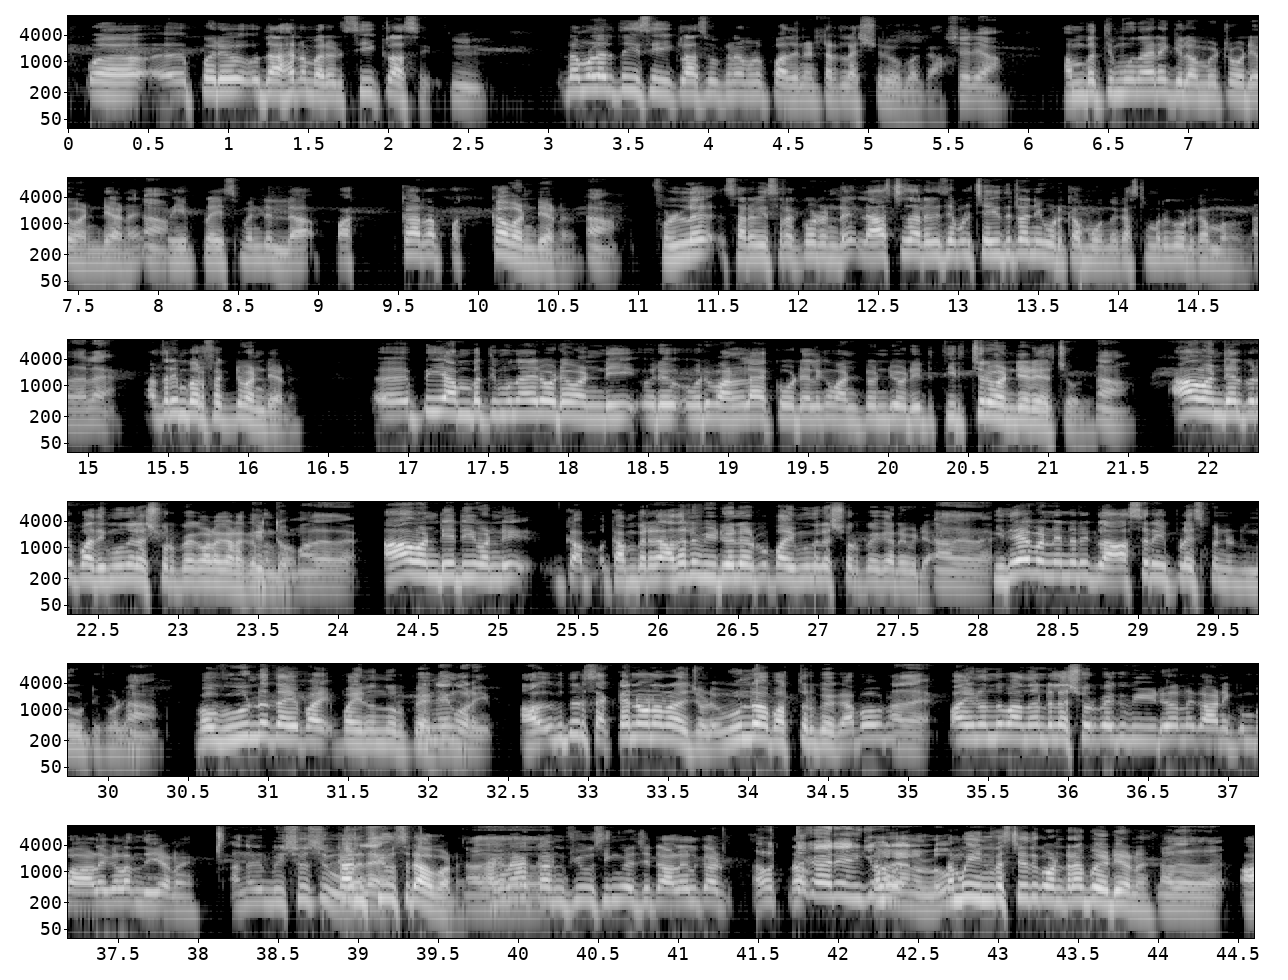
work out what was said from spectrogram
ഇപ്പൊ ഒരു ഉദാഹരണം പറയാം സി ക്ലാസ് നമ്മളെടുത്ത് ഈ സി ക്ലാസ് വെക്കണ നമ്മൾ പതിനെട്ടര ലക്ഷം രൂപക്കാ. ശരിയാ. അമ്പത്തി മൂന്നായിരം കിലോമീറ്റർ ഓടിയ വണ്ടിയാണ്. റീപ്ലേസ്മെന്റ് ഇല്ല. പക്ക പക്ക വണ്ടിയാണ്. ഫുള്ള് സർവീസ് റെക്കോർഡ് ഉണ്ട്. ലാസ്റ്റ് സർവീസ് നമ്മൾ ചെയ്തിട്ടാണ് കൊടുക്കാൻ പോകുന്നത്. കസ്റ്റമർക്ക് കൊടുക്കാൻ പോകുന്നത്. അത്രയും പെർഫെക്റ്റ് വണ്ടിയാണ്. ഇപ്പൊ ഈ അമ്പത്തിമൂന്നായിരം ഓടിയ വണ്ടി ഒരു ഒരു വൺ ലാക്ക് ഓടി അല്ലെങ്കിൽ വൺ ട്വന്റി ഓടിയിട്ട് തിരിച്ചൊരു വണ്ടിയുടെ വെച്ചോളൂ ആ വണ്ടി ചിലപ്പോൾ ഒരു പതിമൂന്ന് ലക്ഷം റുപ്യ കൂടെ കിടക്കുന്നുണ്ട്? ആ വണ്ടിയായിട്ട് ഈ വണ്ടി കമ്പയർ അതാണ് വീഡിയോയിൽ ചിലപ്പോൾ പതിമൂന്ന് ലക്ഷം റുപ്യക്കാരുടെ വീഡിയോ ഇതേ വണ്ടിന്റെ ഒരു ഗ്ലാസ് റീപ്ലേസ്മെന്റ് ഉണ്ട് കൂട്ടിക്കോളി ആ. അപ്പൊ വീണ്ടും തൈ പതിനൊന്ന് റുപ്യ കുറയും. ഇതൊരു സെക്കൻഡ് ഓണർ അയച്ചോളൂ വീണ്ടും പത്ത് റുപ്യക്ക് അപ്പൊ അതെ. പതിനൊന്ന് പന്ത്രണ്ട് ലക്ഷം റുപ്യക്ക് വീഡിയോ ഒന്ന് കാണിക്കുമ്പോൾ ആളുകൾ എന്ത് ചെയ്യണേ? കൺഫ്യൂസ്ഡ് ആവാണ് അങ്ങനെ ആ. കൺഫ്യൂസിങ് വെച്ചിട്ട് ആളുകൾ നമുക്ക് ഇൻവെസ്റ്റ് ചെയ്ത് കൊണ്ടുവരാൻ പേടിയാണ്.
